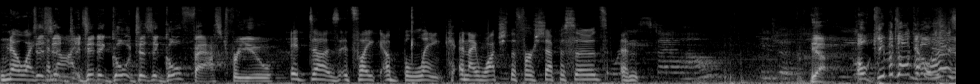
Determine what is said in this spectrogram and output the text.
No, I Does cannot. It, did it go? Does it go fast for you? It does. It's like a blink. And I watched the first episodes and Yeah. Oh, keep it talking. Oh, What yeah,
